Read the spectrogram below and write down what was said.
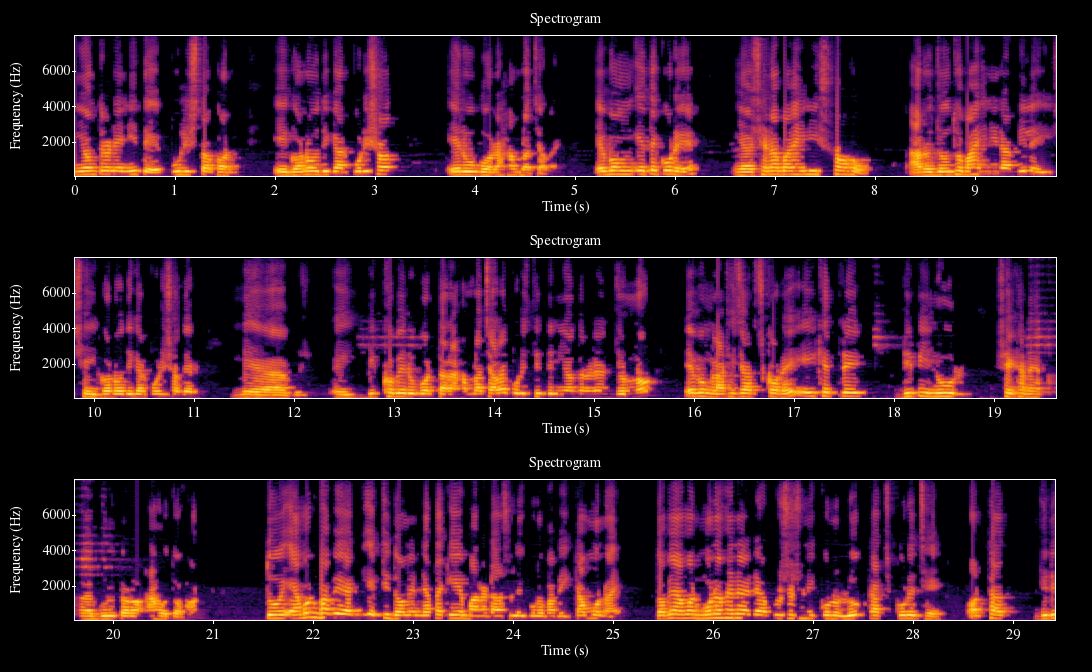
নিয়ন্ত্রণে নিতে পুলিশ তখন এই গণ অধিকার পরিষদ এর উপর হামলা চালায়। এবং এতে করে সেনাবাহিনী সহ আরও যৌথ বাহিনীরা মিলেই সেই গণ অধিকার পরিষদের এই বিক্ষোভের উপর তারা হামলা চালায় পরিস্থিতি নিয়ন্ত্রণের জন্য এবং লাঠিচার্জ করে। এই ক্ষেত্রে ভিপি নূর সেখানে গুরুতর আহত হন। তো এমন ভাবে একটি দলের নেতাকে মারাটা আসলে কোনোভাবেই কাম্য নয়। তবে আমার মনে হয় না এটা প্রশাসনিক কোনো লোক কাজ করেছে। অর্থাৎ যদি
